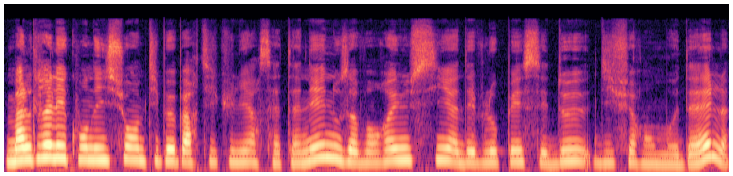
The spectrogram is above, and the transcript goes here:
Malgré les conditions un petit peu particulières cette année, nous avons réussi à développer ces deux différents modèles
